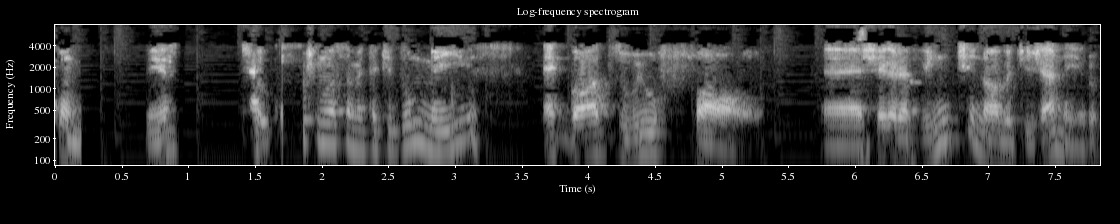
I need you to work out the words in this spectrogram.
começo. O último lançamento aqui do mês é Gods Will Fall. É, chega dia 29 de janeiro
